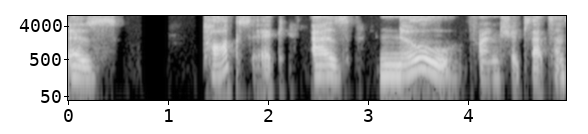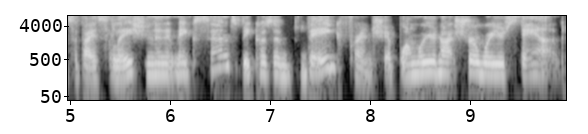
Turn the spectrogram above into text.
as toxic as no friendships, that sense of isolation. And it makes sense because of vague friendship, one where you're not sure where you stand,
